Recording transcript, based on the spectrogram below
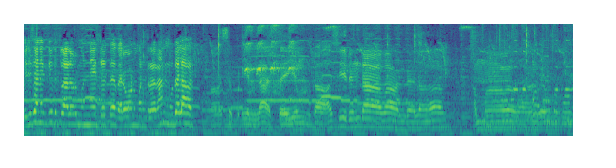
விரிசனுக்கு இதுக்குள்ள ஒரு முன்னேற்றத்தை வரணும்ன்றதான் முதலாவது. ஆசைப்படி எல்லாத்தையும் காசு இருந்தா வாங்கலாம். அம்மாவை வாங்க முடியும்.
